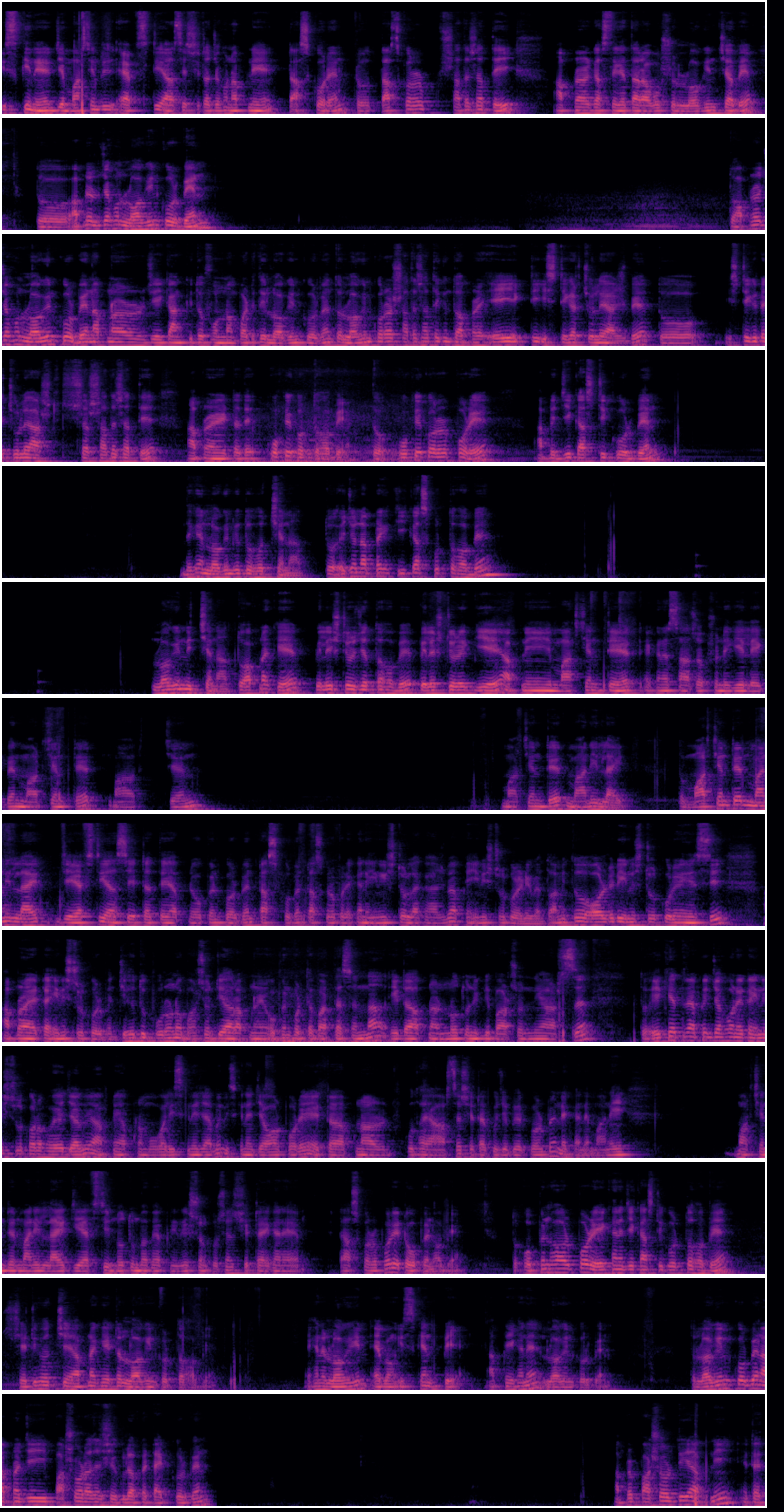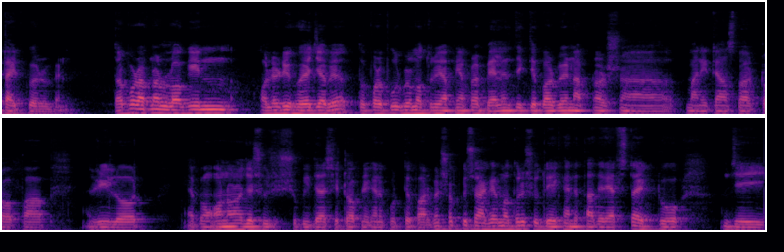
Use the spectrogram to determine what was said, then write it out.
স্ক্রিনে যে মার্চেন্টের অ্যাপসটি আছে, সেটা যখন আপনি টাচ করেন, তো টাচ করার সাথে সাথেই আপনার কাছ থেকে তারা অবশ্য লগ ইন চাবে। তো আপনারা যখন লগ ইন করবেন, তো আপনারা যখন লগ ইন করবেন, আপনার যে কাঙ্ক্ষিত ফোন নাম্বারটিতে লগ ইন করবেন, তো লগ ইন করার সাথে সাথে কিন্তু আপনার এই একটি স্টিকার চলে আসবে। তো স্টিকারটা চলে আসার সাথে সাথে আপনার এটাতে ওকে করতে হবে। তো ওকে করার পরে আপনি যে কাজটি করবেন, দেখেন লগ ইন কিন্তু হচ্ছে না। তো এই জন্য আপনাকে কী কাজ করতে হবে? লগ ইন নিচ্ছে না। তো আপনাকে প্লে স্টোরে যেতে হবে। প্লে স্টোরে গিয়ে আপনি মার্চেন্টেড এখানে সার্চ অপশনে গিয়ে লিখবেন মার্চেন্টেড মার্চেন্ট মার্চেন্টেড মানি লাইট তো মার্চেন্টেড মানি লাইট যে অ্যাপসটি আছে, এটাতে আপনি ওপেন করবেন টাচ করবেন টাচ করার পর এখানে ইনস্টল লেখা আসবে, আপনি ইনস্টল করে নেবেন। তো আমি তো অলরেডি ইনস্টল করে নিয়েছি, আপনারা এটা ইনস্টল করবেন। যেহেতু পুরোনো ভার্সনটি আর আপনি ওপেন করতে পারতেছেন না, এটা আপনার নতুন একটি ভার্সন নিয়ে আসছে। তো এই ক্ষেত্রে আপনি যখন এটা ইনস্টল করা হয়ে যাবে, আপনি আপনার মোবাইল স্ক্রিনে যাবেন। স্ক্রিনে যাওয়ার পরে এটা আপনার কোথায় আসছে সেটা খুঁজে বের করবেন। এখানে মানি মার্চেন্টের মানি লাইট যে অ্যাপসটি নতুনভাবে আপনি ইনস্টল করছেন, সেটা এখানে টাচ করার পরে এটা ওপেন হবে। তো ওপেন হওয়ার পরে এখানে যে কাজটি করতে হবে, সেটি হচ্ছে আপনাকে এটা লগ করতে হবে। এখানে লগ এবং স্ক্যান পে আপনি এখানে লগ করবেন। তো লগ করবেন, আপনার যেই পাসওয়ার্ড আছে সেগুলো আপনি টাইপ করবেন। আপনার পাসওয়ার্ড দিয়ে আপনি এটা টাইপ করে নেবেন। তারপর আপনার লগ ইন অলরেডি হয়ে যাবে। তারপর পূর্বের মতনই আপনি আপনার ব্যালেন্স দেখতে পারবেন, আপনার money transfer top up reload এবং অন্যান্য যে সুযোগ সুবিধা সেটাও আপনি এখানে করতে পারবেন। সব কিছু আগের মতোই শুধু এখানে তাদের অ্যাপসটা একটু যেই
